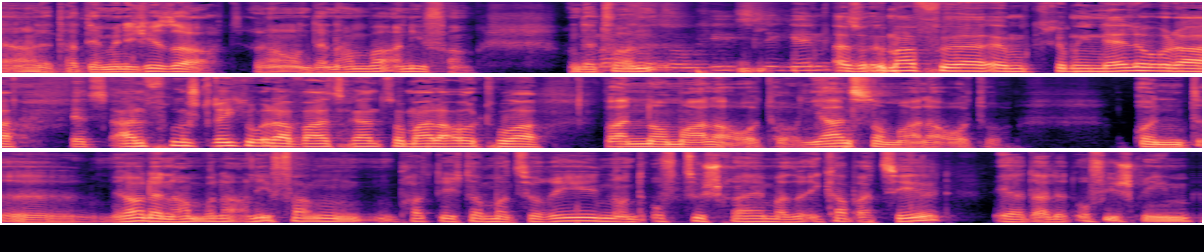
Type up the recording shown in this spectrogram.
Ja, das hat er mir nicht gesagt. Ja, und dann haben wir angefangen. Und das waren so also immer für ähm, Kriminelle oder jetzt Anführungsstriche oder war es ein ganz normaler Autor? War ein normaler Autor, ein ganz normaler Autor. Und äh, ja, dann haben wir da angefangen, praktisch da mal zu reden und aufzuschreiben. Also ich habe erzählt, er hat alles aufgeschrieben.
